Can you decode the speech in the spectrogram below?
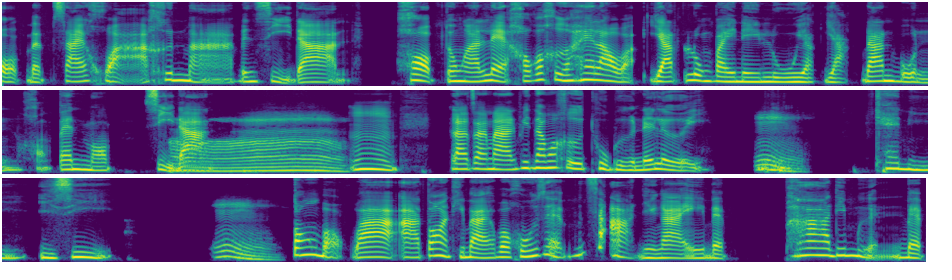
อบแบบซ้ายขวาขึ้นมาเป็นสี่ด้าน ขอบตรงนั้นแหละเขาก็คือให้เราอะยัดลงไปในรูหยักๆด้านบนของแป้นม็อบสี่ด้านอ่าอืมหลังจากนั้นพี่ตั้มก็คือถูพื้นได้เลย อืมแค่นี้ easy อืมต้องบอกว่าอ่าต้องอธิบายบอกคนเข้าใจมันสะอาดยังไง แบบผ้าที่เหมือนแบบ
